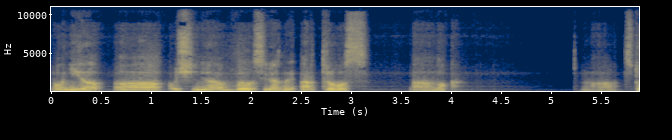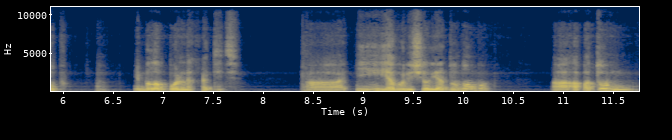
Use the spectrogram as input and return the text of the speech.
А у нее а, очень был серьезный артроз а, ног, а, ступ. И было больно ходить. А, и я вылечил ей одну ногу, а, потом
